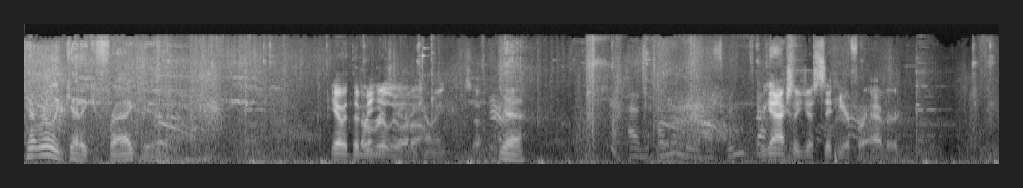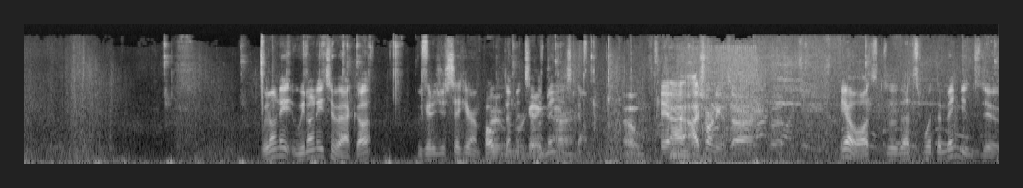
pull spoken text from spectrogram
Can't really get a frag here. Yeah, but the They're minions really are gonna be low. coming, so Yeah. we can actually just sit here forever. We don't need we don't need to back up. We could just sit here and poke We're- them we're until the minions tired. come. Oh. Yeah, I, I just want to get tower, but Yeah, well that's that's what the minions do. Your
